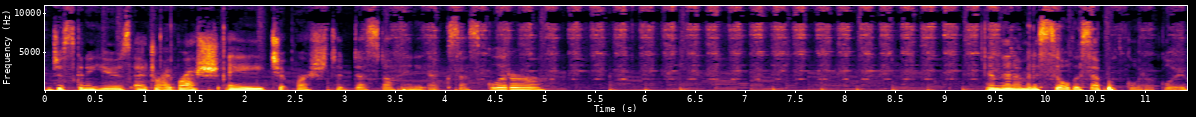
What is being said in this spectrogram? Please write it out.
I'm just going to use a dry brush, a chip brush to dust off any excess glitter. And then I'm going to seal this up with glitter glue.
